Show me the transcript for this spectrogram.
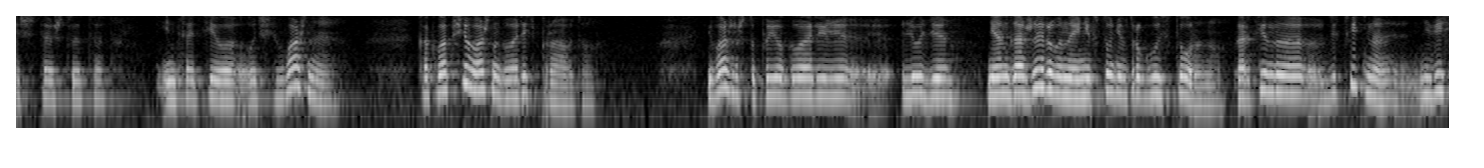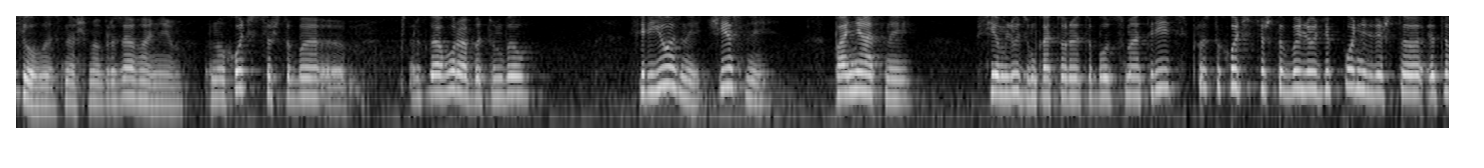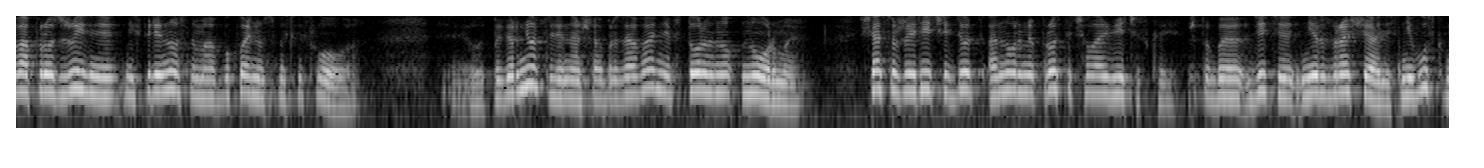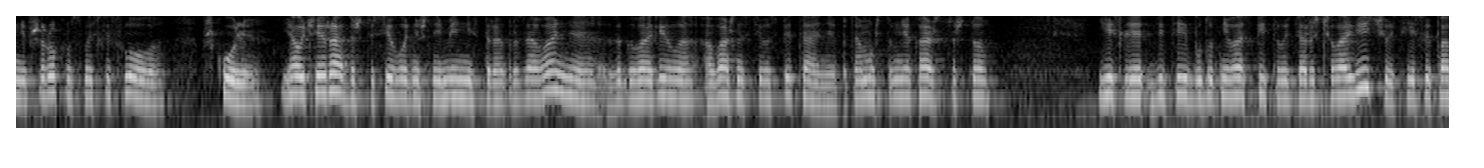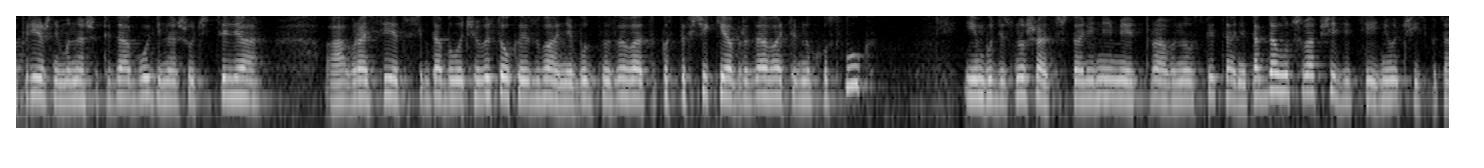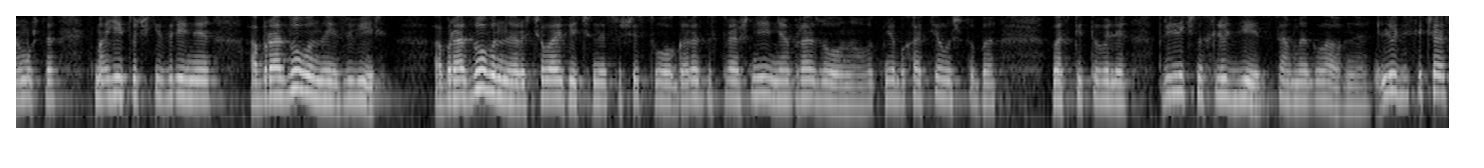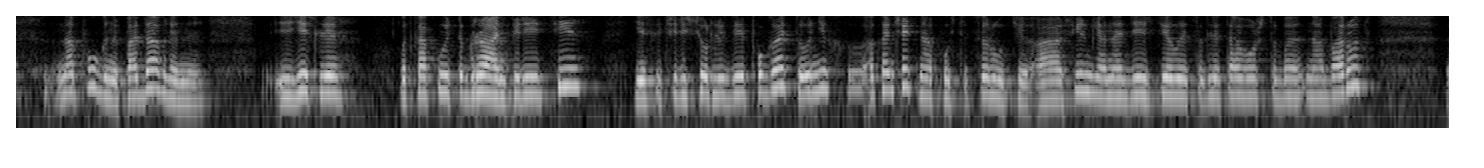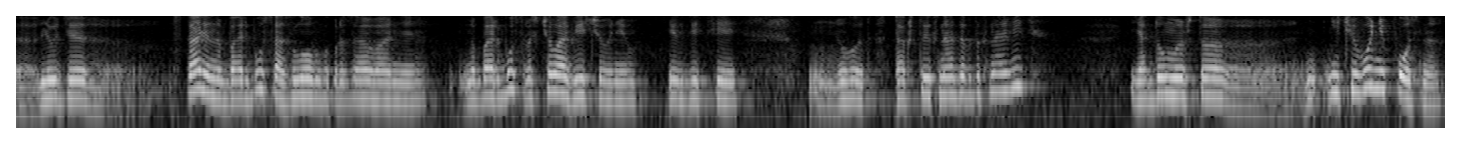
Я считаю, что это инициатива очень важная, как вообще важно говорить правду. И важно, чтобы ее говорили люди не ангажированные ни в ту, ни в другую сторону. Картина действительно не веселая с нашим образованием. Но хочется, чтобы разговор об этом был серьезный, честный, понятный всем людям, которые это будут смотреть. Просто хочется, чтобы люди поняли, что это вопрос жизни не в переносном, а в буквальном смысле слова. Э, вот, повернется ли наше образование в сторону нормы? Сейчас уже речь идет о норме просто человеческой, чтобы дети не развращались ни в узком, ни в широком смысле слова в школе. Я очень рада, что сегодняшний министр образования заговорила о важности воспитания, потому что мне кажется, что если детей будут не воспитывать, а расчеловечивать, если по-прежнему наши педагоги, наши учителя, а в России это всегда было очень высокое звание, будут называться поставщики образовательных услуг, и им будет внушаться, что они не имеют права на воспитание, тогда лучше вообще детей не учить, потому что, с моей точки зрения, образованный зверь, образованное расчеловеченное существо гораздо страшнее необразованного. Вот мне бы хотелось, чтобы воспитывали приличных людей, это самое главное. Люди сейчас напуганы, подавлены, и если вот какую-то грань перейти, если чересчур людей пугать, то у них окончательно опустятся руки. А фильм, я надеюсь, делается для того, чтобы наоборот э, люди э, стали на борьбу со злом в образовании, на борьбу с расчеловечиванием их детей. Вот. Так что их надо вдохновить. Я думаю, что э, ничего не поздно.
